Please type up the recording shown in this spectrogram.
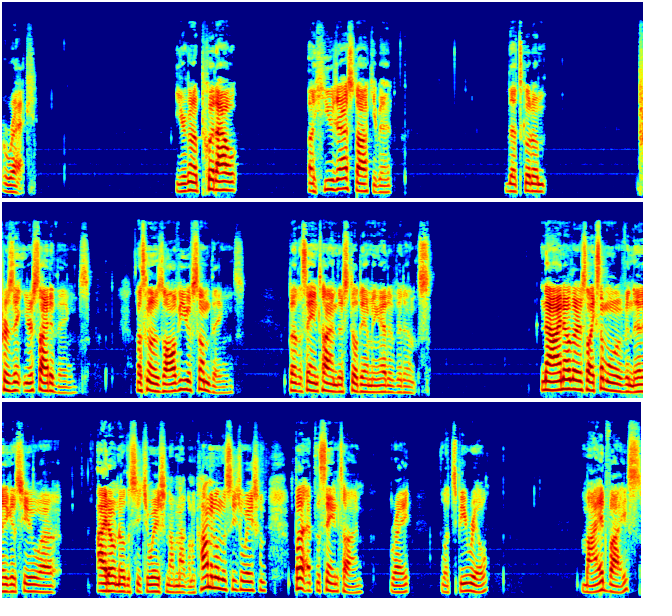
a wreck. You're gonna put out a huge ass document that's to present your side of things. That's to absolve you of some things, but at the same time, there's still damning evidence. Now, I know there's like someone with a vendetta against you. Uh, I don't know the situation. I'm not going to comment on the situation, but at the same time, right? Let's be real. My advice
